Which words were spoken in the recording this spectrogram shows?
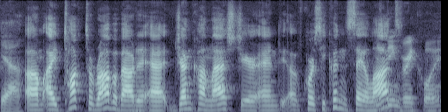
Yeah. Um, I talked to Rob about it at Gen Con last year, and of course he couldn't say a lot. Being very coy.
